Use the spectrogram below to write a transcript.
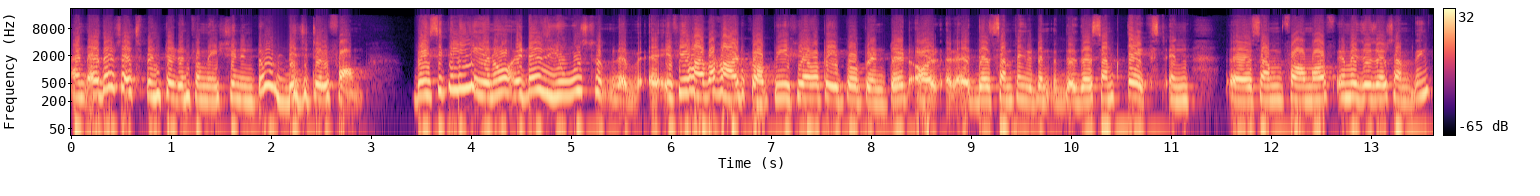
and other such printed information into digital form basically you know it is used if you have a hard copy if you have a paper printed or uh, there's something written there's some text in uh, some form of images or something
